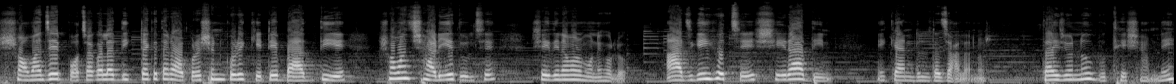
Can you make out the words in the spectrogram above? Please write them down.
সমাজের পচাগলার দিকটাকে তারা অপারেশন করে কেটে বাদ দিয়ে সমাজ সারিয়ে তুলছে সেই দিন আমার মনে হলো। আজকেই হচ্ছে সেরা দিন এই ক্যান্ডেলটা জ্বালানোর। তাই জন্য বুথের সামনে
